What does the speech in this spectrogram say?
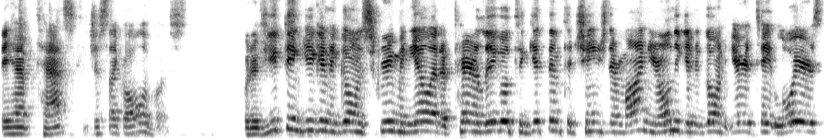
They have tasks just like all of us. But if you think you're going to go and scream and yell at a paralegal to get them to change their mind, you're only going to go and irritate lawyers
